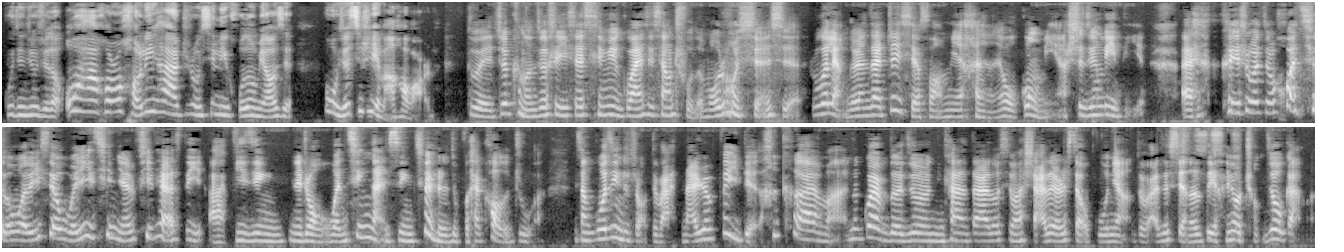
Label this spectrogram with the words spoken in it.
郭靖就觉得哇，黄蓉好厉害啊，这种心理活动描写，我觉得其实也蛮好玩的。对，这可能就是一些亲密关系相处的某种玄学。如果两个人在这些方面很有共鸣啊，势均力敌，哎，可以说就唤起了我的一些文艺青年 PTSD 啊。毕竟那种文青男性确实就不太靠得住啊。像郭靖这种，对吧？男人背一点很可爱嘛，那怪不得就是你看大家都喜欢傻点的小姑娘，对吧？就显得自己很有成就感嘛。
